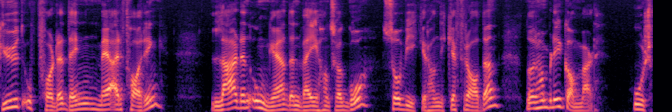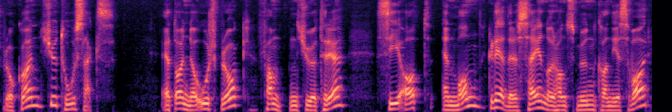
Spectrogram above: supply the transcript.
Gud oppfordrer den med erfaring. Lær den unge den vei han skal gå, så viker han ikke fra den når han blir gammel. Ordspråkene 22,6. Et annet ordspråk, 1523, sier at en mann gleder seg når hans munn kan gi svar,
